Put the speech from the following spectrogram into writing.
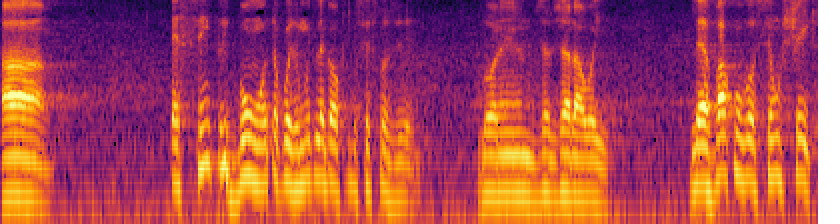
Ah, é sempre bom, outra coisa muito legal que vocês fazerem, Lorena geral aí, levar com você um shake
